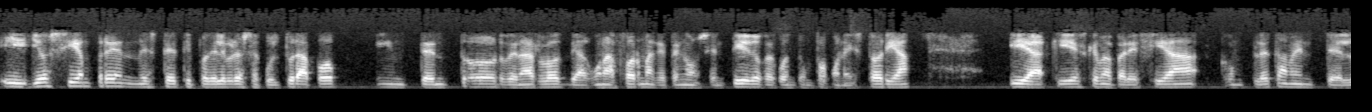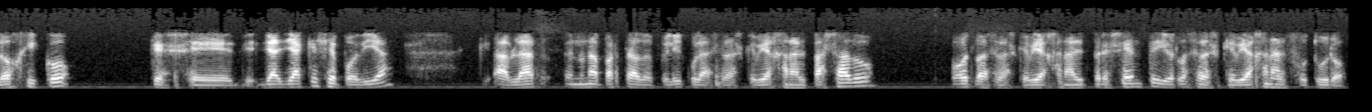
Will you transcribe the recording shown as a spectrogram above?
Y yo siempre en este tipo de libros de cultura pop intento ordenarlo de alguna forma que tenga un sentido, que cuente un poco una historia. Y aquí es que me parecía completamente lógico que se, ya, que se podía hablar en un apartado de películas en las que viajan al pasado, otras en las que viajan al presente y otras en las que viajan al futuro.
